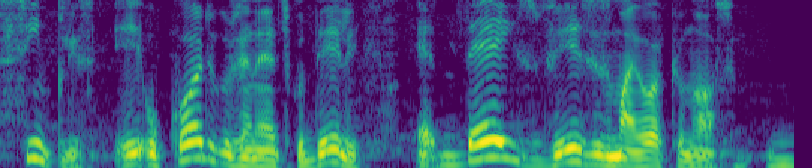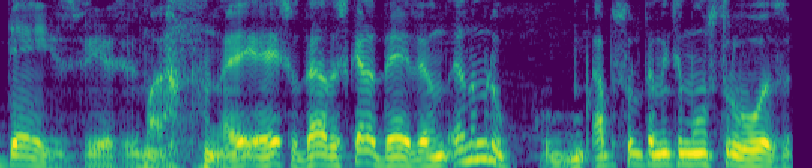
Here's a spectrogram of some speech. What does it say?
Simples. E o código genético dele é 10 vezes maior que o nosso. 10 vezes maior. É, é o dado? Acho que era 10. É um, é um número absolutamente monstruoso.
